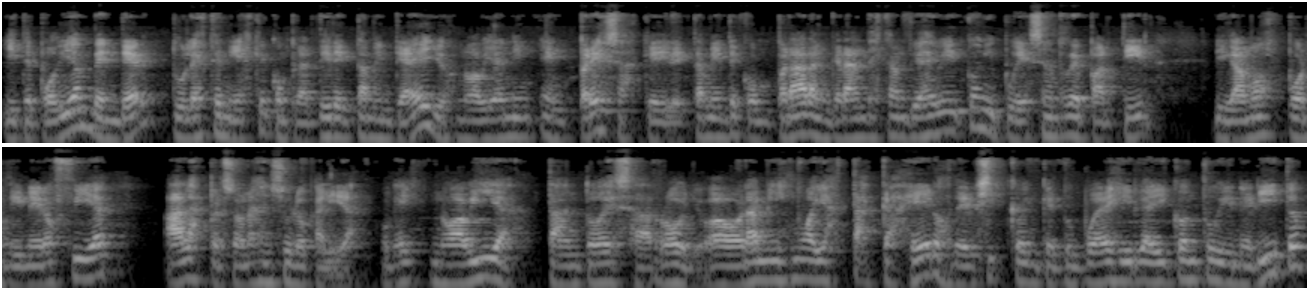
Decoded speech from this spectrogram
y te podían vender, tú les tenías que comprar directamente a ellos. No había ni empresas que directamente compraran grandes cantidades de Bitcoin y pudiesen repartir, digamos, por dinero fiat a las personas en su localidad. No había tanto desarrollo. Ahora mismo hay hasta cajeros de Bitcoin que tú puedes ir ahí con tu dinerito,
